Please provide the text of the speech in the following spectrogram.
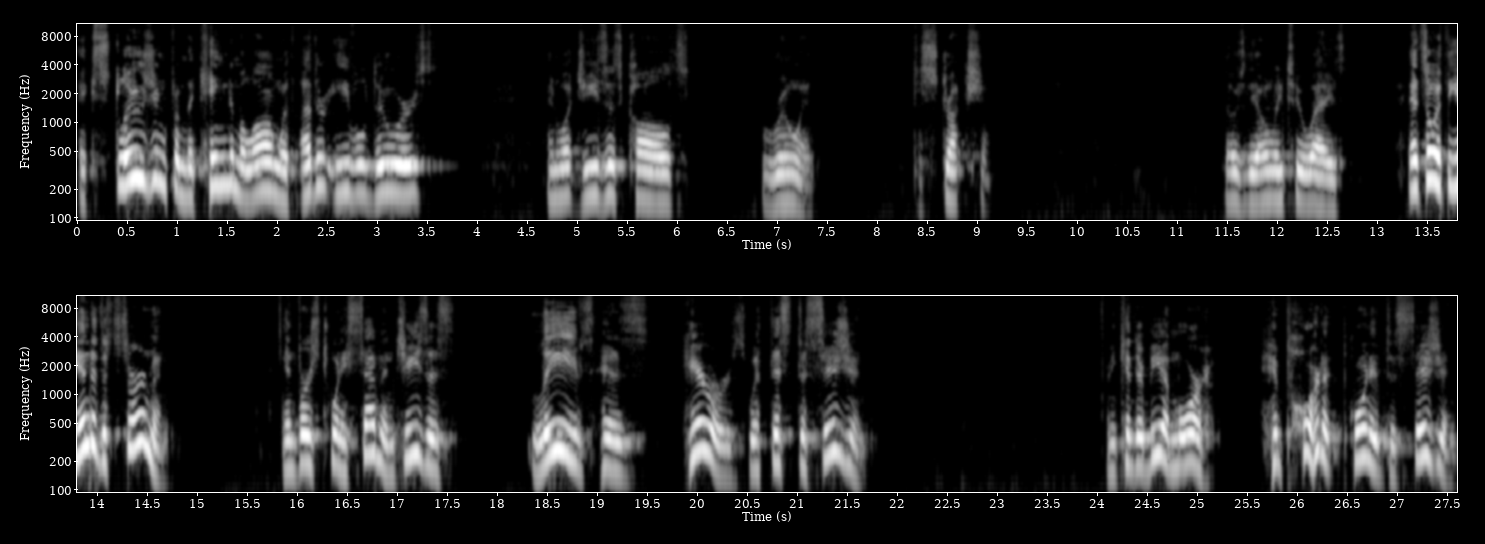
exclusion from the kingdom along with other evildoers, and what Jesus calls ruin, destruction. Those are the only two ways and so at the end of the sermon, in verse 27, Jesus leaves his hearers with this decision. I mean, can there be a more important point of decision,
